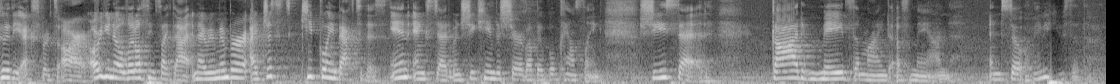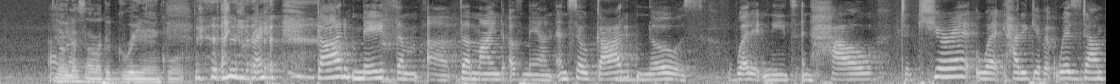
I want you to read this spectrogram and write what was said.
who the experts are? Or, you know, little things like that. And I remember I just keep going back to this. In Angstead, when she came to share about biblical counseling, she said, God made the mind of man. And so, maybe you said that. I No, know. that sounds like a great end quote. I know, right? God made the, uh, the mind of man. And so God knows what it needs and how to cure it, what how to give it wisdom.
